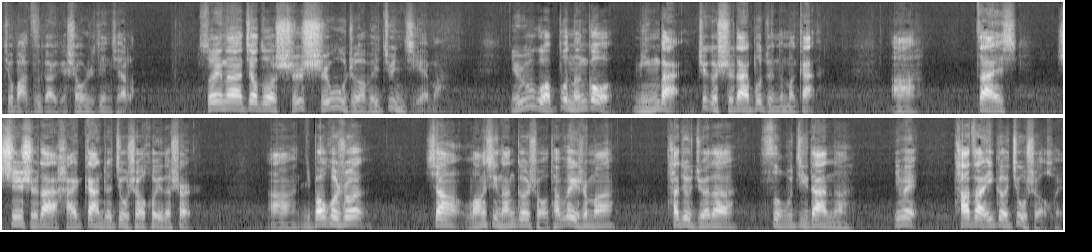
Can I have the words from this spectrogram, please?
就把自个儿给收拾进去了。所以呢，叫做识时务者为俊杰嘛。你如果不能够明白这个时代不准那么干，啊，在新时代还干着旧社会的事儿，啊，你包括说像王姓男歌手，他为什么他就觉得肆无忌惮呢？因为他在一个旧社会，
